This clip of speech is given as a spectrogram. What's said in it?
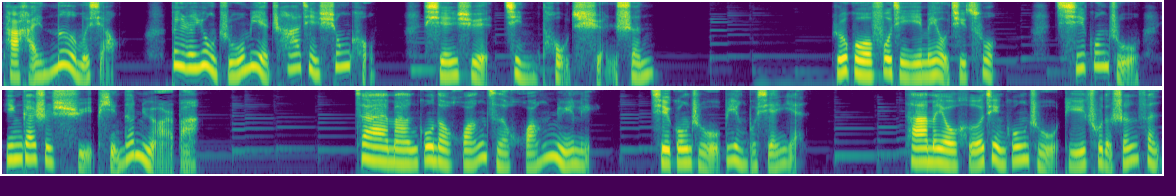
他还那么小，被人用竹篾插进胸口，鲜血浸透全身。如果傅锦仪没有记错。七公主应该是许平的女儿吧？在满宫的皇子皇女里，七公主并不显眼。她没有和敬公主嫡出的身份，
